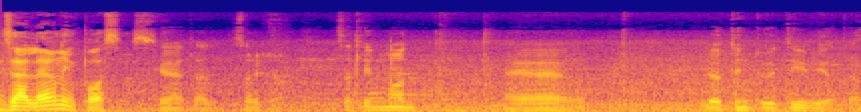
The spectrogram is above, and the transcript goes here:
זה ה-learning process. כן, אתה צריך קצת ללמוד אה, להיות אינטואיטיבי יותר.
